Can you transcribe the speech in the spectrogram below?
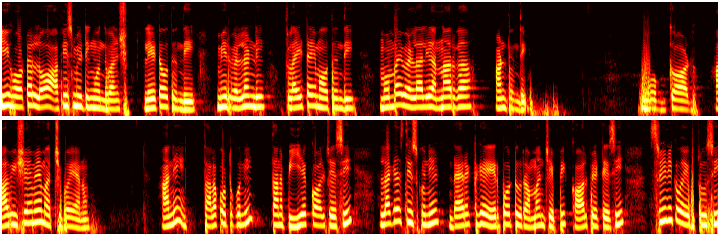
ఈ హోటల్లో ఆఫీస్ మీటింగ్ ఉంది వంశ్. లేట్ అవుతుంది. మీరు వెళ్ళండి. ఫ్లైట్ టైం అవుతుంది. ముంబై వెళ్ళాలి అన్నారుగా అంటుంది. ఓ గాడ్! ఆ విషయమే మర్చిపోయాను. అని తల కొట్టుకుని తన పిఏ కాల్ చేసి లగేజ్ తీసుకుని డైరెక్ట్గా ఎయిర్పోర్ట్ రమ్మని చెప్పి కాల్ పెట్టేసి శ్రీనిక వైపు చూసి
